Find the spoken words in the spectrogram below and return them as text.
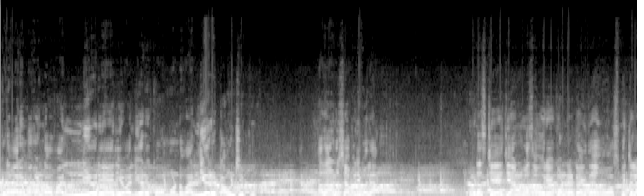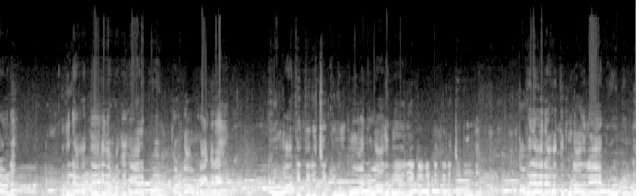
ഇവിടെ വരുമ്പോൾ കണ്ടോ? വലിയൊരു ഏരിയ വലിയൊരു കോമ്പൗണ്ട് വലിയൊരു ടൗൺഷിപ്പ് അതാണ് ശബരിമല. ഇവിടെ സ്റ്റേ ചെയ്യാനുള്ള സൗകര്യമൊക്കെ ഉണ്ട് കേട്ടോ. ഇത് ഹോസ്പിറ്റലാണ്. ഇതിനകത്തേക്ക് നമുക്ക് കയറിപ്പോവും. കണ്ടോ അവിടെ ഇങ്ങനെ ക്യൂ ആക്കി തിരിച്ച് ക്യൂ പോകാനുള്ള അത് വേലിയൊക്കെ കെട്ടി തിരിച്ചിട്ടുണ്ട്. അവരതിനകത്ത് കൂടെ അതിലേ പോയിട്ടുണ്ട്.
